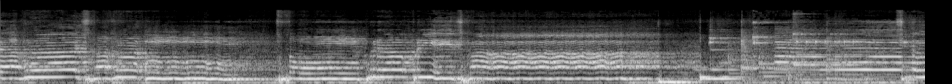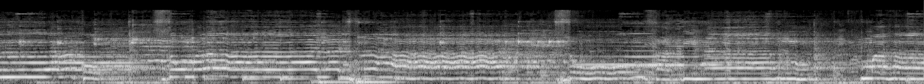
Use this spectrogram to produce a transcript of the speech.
ราชาทรงพระปรีชา เชื้อกุสุมาลชาติสูงสักดินางมหา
